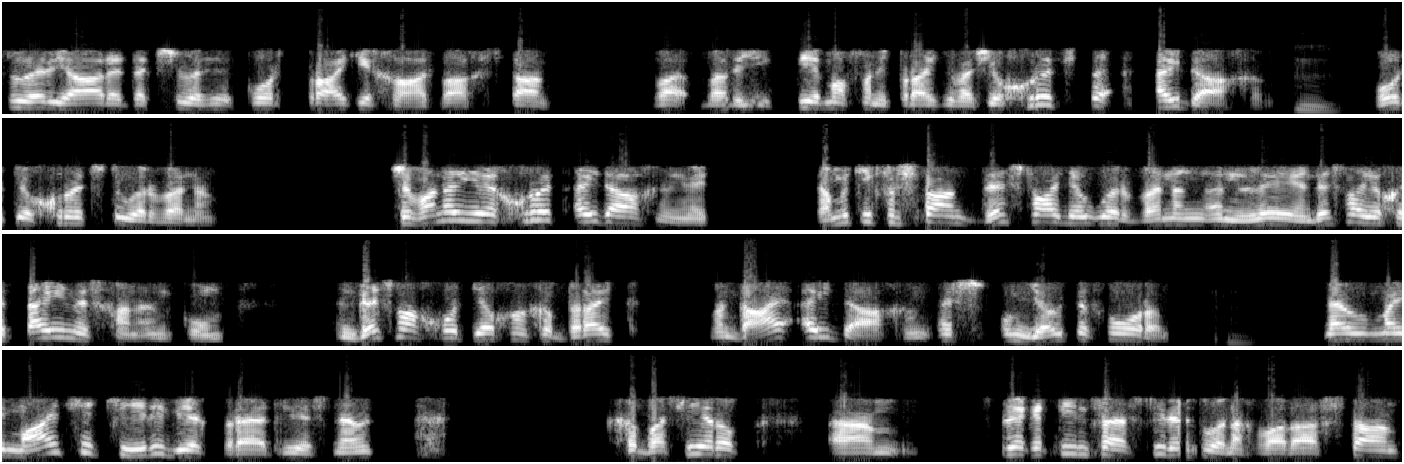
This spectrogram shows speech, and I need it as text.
vroeër jare het ek so 'n kort praatjie gehad waar gestaan wat wat die tema van die praatjie was jou grootste uitdaging Hmm. word jou grootste oorwinning. So wanneer jy 'n groot uitdaging het, dan moet jy verstaan dis waar jou oorwinning in lê en dis waar jou getuienis gaan inkom en dis waar God jou gaan gebruik want daai uitdaging is om jou te vorm. Nou my mindset vir hierdie week Bradley is nou gebaseer op ehm um, Spreuke 10 vers 24 waar daar staan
